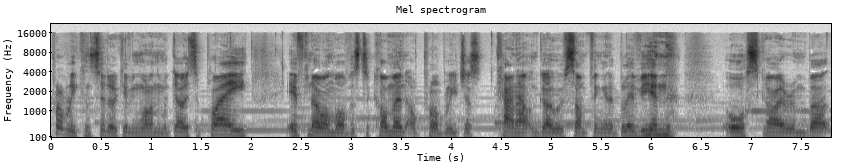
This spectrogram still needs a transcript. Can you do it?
probably consider giving one of them a go to play. If no one bothers to comment, I'll probably just can out and go with something in Oblivion or Skyrim. But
